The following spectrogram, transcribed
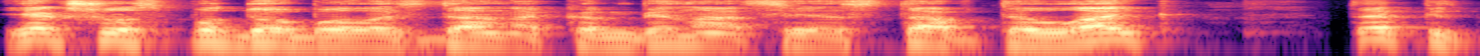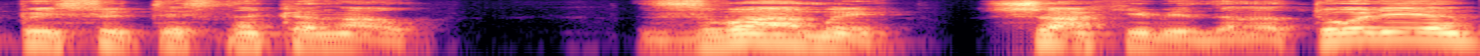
Якщо сподобалась дана комбінація, ставте лайк та підписуйтесь на канал. З вами Шахи від Анатолія.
